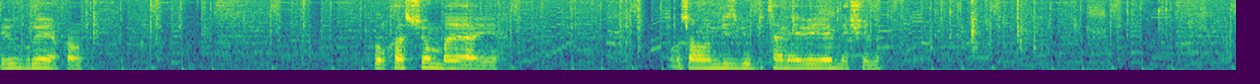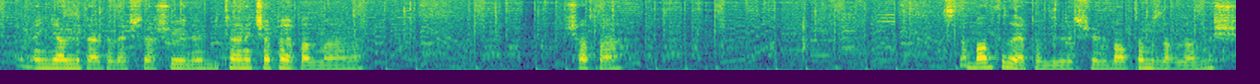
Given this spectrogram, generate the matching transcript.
Evi buraya yapalım. Lokasyon bayağı iyi. O zaman biz bir, bir tane eve yerleşelim. Hemen geldik arkadaşlar. Şöyle bir tane çapa yapalım abi. Çapa. Aslında balta da yapabiliriz. Şöyle baltamız da azalmış.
